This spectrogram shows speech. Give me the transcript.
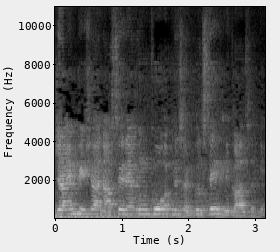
जराइम पेशा अनासर हैं, उनको अपने सर्कल से निकाल सकें।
